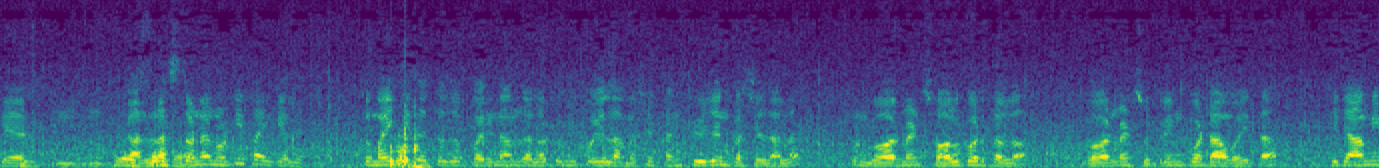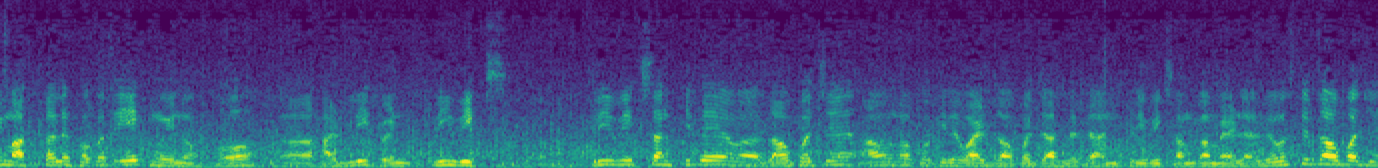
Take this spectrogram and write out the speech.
ते घालना आसतना नोटिफाय केले. सो मागीर कितें ताजो परिणाम जाला तुमी पळयला मातशें कन्फ्युजन कशें जाला पूण गव्हर्मेंट सॉल्व करतलो. गव्हर्मेंट सुप्रीम कोर्टान वयता कित्याक आमी मागताले फकत एक म्हयनो. हो hardly twenty three weeks. Three विक्सान कितें जावपाचें? हांव नको कितें वायट जावपाचें आसलें तें आनी थ्री विक्स आमकां मेळ्ळे वेवस्थीत जावपाचें.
